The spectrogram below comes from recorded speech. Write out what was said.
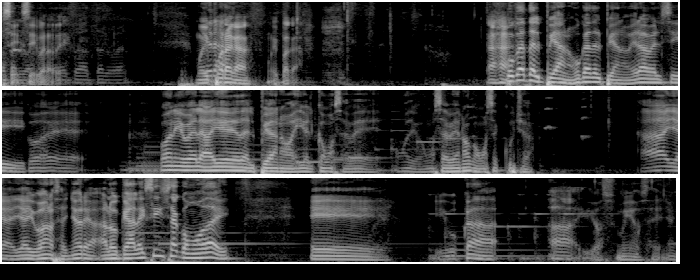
Sí, sí, espérate. Voy por acá, voy para acá. Ajá. Búscate el piano, búscate el piano. Mira a ver si coge. Coge niveles ahí del piano, ahí, ver cómo se ve. ¿Cómo digo? ¿Cómo se ve, no? ¿Cómo se escucha? Ay, ay, ay. Bueno, señores, a lo que Alexis se acomoda ahí. Eh, y busca. Ay, Dios mío, señor.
